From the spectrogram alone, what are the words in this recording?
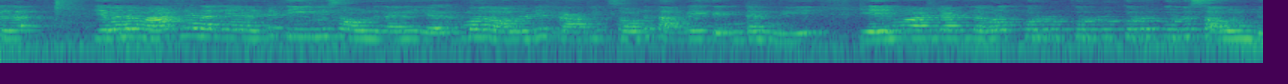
ఇలా ఏమైనా మాట్లాడాలి అని అంటే టీవీ సౌండ్ కానీ వెనకమాల ఆల్రెడీ ట్రాఫిక్ సౌండ్ తలకాయ తింటుంది. ఏం మాట్లాడినా కూడా కుర్రు కుర్రు కుర్రు కుర్రు సౌండ్.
